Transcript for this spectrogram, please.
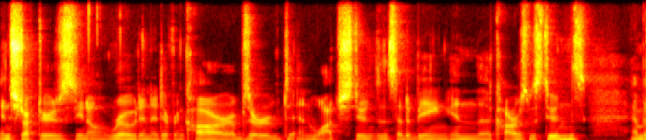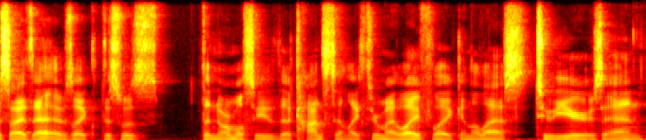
instructors, you know, rode in a different car, observed and watched students instead of being in the cars with students. And besides that, it was like this was the normalcy, the constant like through my life, like in the last two years. And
